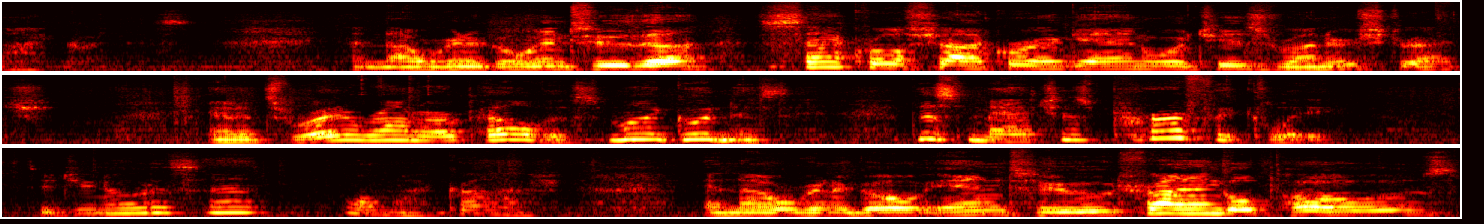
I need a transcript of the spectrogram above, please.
My goodness. And now we're going to go into the sacral chakra again, which is runner stretch. And it's right around our pelvis. My goodness, this matches perfectly. Did you notice that? Oh my gosh. And now we're going to go into triangle pose,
